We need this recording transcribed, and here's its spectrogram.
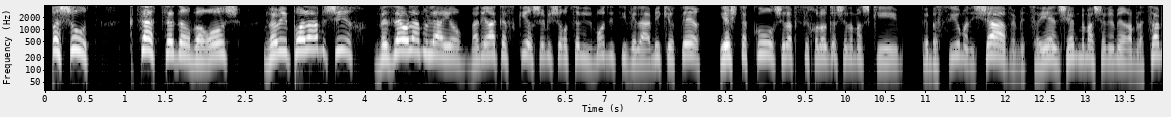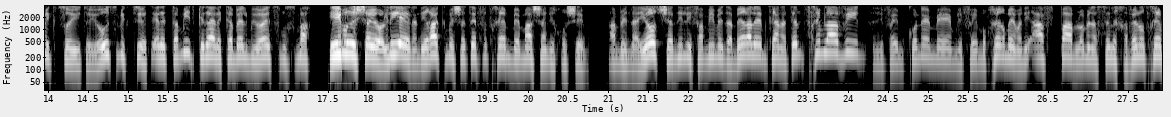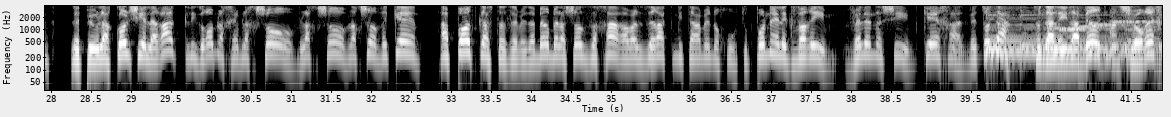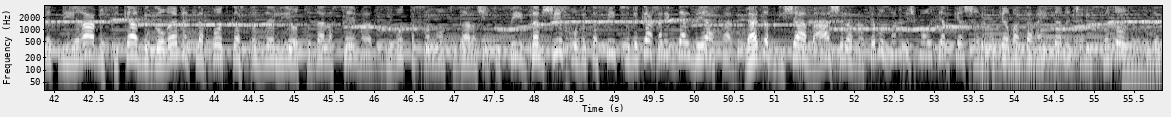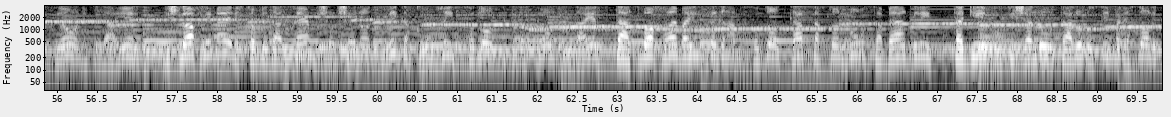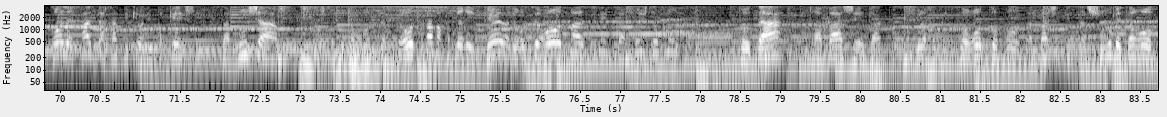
פשוט, קצת סדר בראש, ומפה להמשיך. וזהו לנו להיום. ואני רק אזכיר שמי שרוצה ללמוד איתי ולהעמיק יותר, יש את הקורס של הפסיכולוגיה של המשקיעים. ובסיום אני שב ומציין שאין במה שאני אומר המלצה מקצועית או ייעוץ מקצועי, אלה תמיד כדאי לקבל מיועץ מוסמך עם רישיון. לי אין, אני רק משתף אתכם במה שאני חושב. המניות שאני לפעמים מדבר עליהן כאן, אתם צריכים להבין. אני לפעמים קונה מהן, לפעמים מוכר מהן, אני אף פעם לא מנסה לכוון אתכם לפעולה כלשהי, אלא רק לגרום לכם לחשוב, לחשוב, לחשוב, וכן, הפודקאסט הזה מדבר בלשון זכר, אבל זה רק מטעמי נוחות. הוא פונה לגברים ולנשים כאחד, ותודה. תודה להילה ברגמן שעורכת, מהירה, מפיקה וגורמת לפודקאסט הזה להיות. תודה לכם על התגובות החמות, תודה על השיתופים. תמשיכו ותפיצו, וככה נגדל ביחד. ועד לפגישה הבאה שלנו, אתם מוזמנים לשמור איתי על קשר, לבקר באתר האינטרנט של סודות.co.il, לשלוח לי מייל, לכתוב לדעתכם, לשאול שאלות, צביקה, כרוכית, סודות.co.il. תעקבו אחריי באינסטגרם, סודות, קו תחתון בורסה, באנגלית. תגיבו, תשאלו, תעלו נושאים ואני אחזור לכל אחד ואחת מכם. אני מבקש, סמנו שם, השתלבות הפודקאסט לעוד כמה חברים. כן, אני רוצה עוד מאזינים, תעשו השתלבות. תודה רבה שהאזנתם. שיהיו לכם בשורות טובות, הלוואי שתתעשרו בקרוב.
